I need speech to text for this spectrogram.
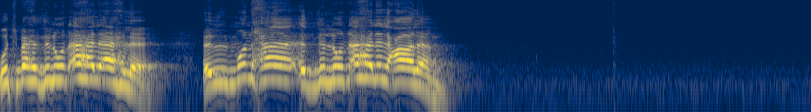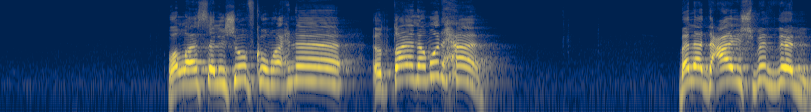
وتبهذلون أهل أهله. المنحى تذلون أهل العالم. والله هسه اللي يشوفكم إحنا اطينا منحى بلد عايش بالذل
